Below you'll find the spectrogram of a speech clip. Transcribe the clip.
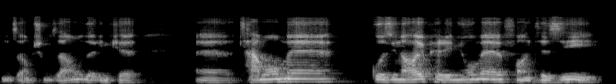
پونزدهم شونزدهم داریم که تمام گزینه های پریمیوم فانتزی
